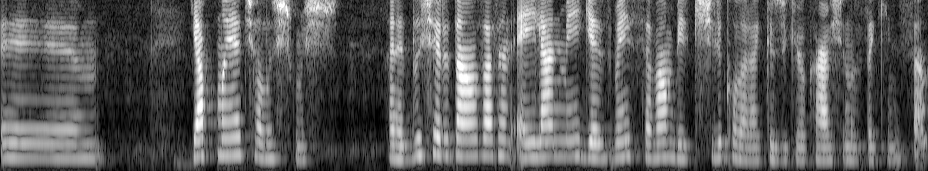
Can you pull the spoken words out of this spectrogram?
e, yapmaya çalışmış. Hani dışarıdan zaten eğlenmeyi, gezmeyi seven bir kişilik olarak gözüküyor karşınızdaki insan.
